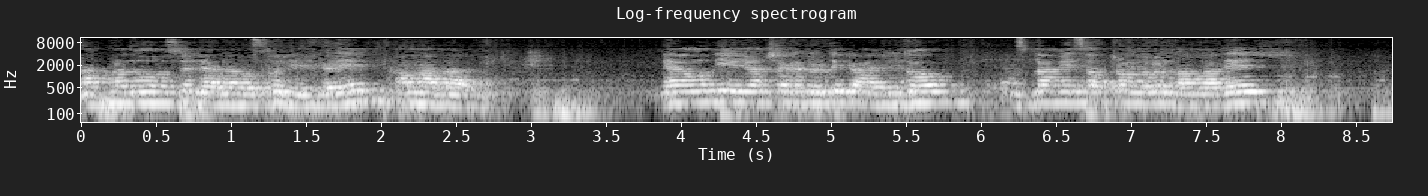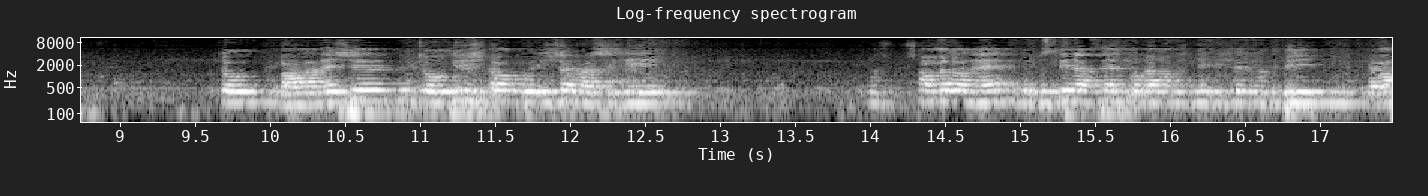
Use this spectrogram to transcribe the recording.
হোসেন আলা রসুল করিম আম্মা বাদ নেয়ামতি ইউনিয়ন শাখা কর্তৃক আয়োজিত ইসলামী ছাত্র আন্দোলন বাংলাদেশ বাংলাদেশের চৌত্রিশতম পরিচয় বার্ষিকী সম্মেলনে উপস্থিত আছেন প্রধান অতিথি, বিশেষ অতিথি এবং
